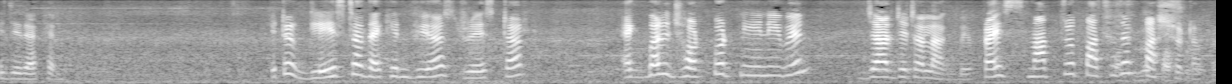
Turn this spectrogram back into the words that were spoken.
এই যে দেখেন। এটার গ্লেসটা দেখেন ভিয়ার্স ড্রেসটার একবারে ঝটপট নিয়ে নেবেন যার যেটা লাগবে। প্রাইস মাত্র পাঁচ হাজার পাঁচশো টাকা।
